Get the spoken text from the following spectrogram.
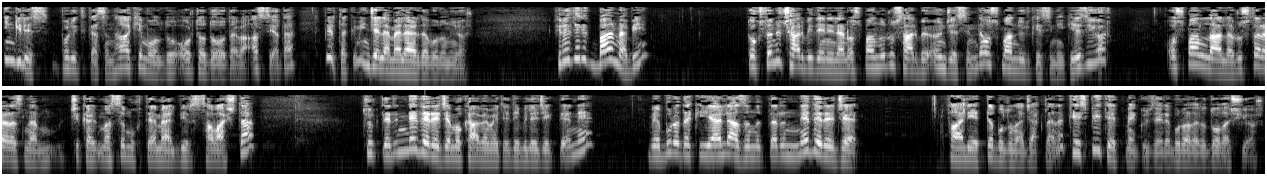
İngiliz politikasının hakim olduğu Orta Doğu'da ve Asya'da bir takım incelemelerde bulunuyor. Frederick Barnaby 93 Harbi denilen Osmanlı-Rus Harbi öncesinde Osmanlı ülkesini geziyor. Osmanlılarla Ruslar arasında çıkması muhtemel bir savaşta Türklerin ne derece mukavemet edebileceklerini ve buradaki yerli azınlıkların ne derece faaliyette bulunacaklarını tespit etmek üzere buraları dolaşıyor.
